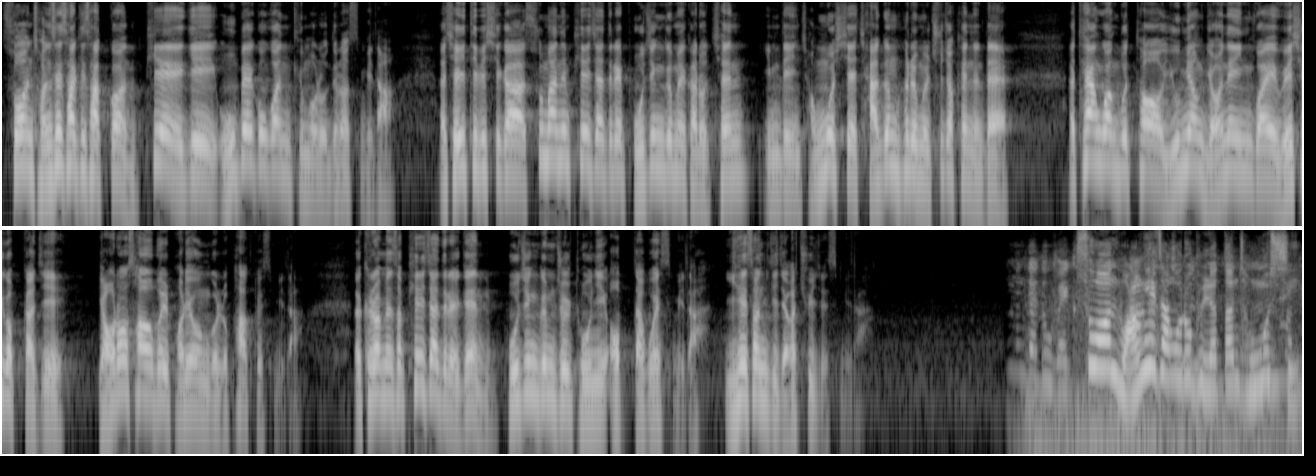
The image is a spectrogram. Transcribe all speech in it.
수원 전세 사기 사건 피해액이 500억 원 규모로 늘었습니다. JTBC가 수많은 피해자들의 보증금을 가로챈 임대인 정모 씨의 자금 흐름을 추적했는데 태양광부터 유명 연예인과의 외식업까지 여러 사업을 벌여온 걸로 파악됐습니다. 그러면서 피해자들에겐 보증금 줄 돈이 없다고 했습니다. 이혜선 기자가 취재했습니다. 수원 왕회장으로 불렸던 정모 씨.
